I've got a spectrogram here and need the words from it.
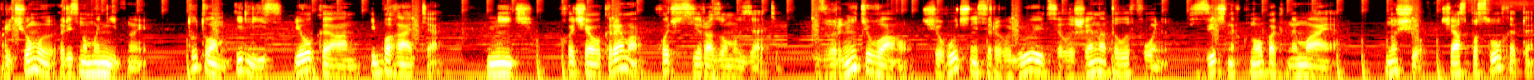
причому різноманітної. Тут вам і ліс, і океан, і багаття, ніч, хоча окремо, хоч всі разом взяті. Зверніть увагу, що гучність регулюється лише на телефоні, фізичних кнопок немає. Ну що, час послухати?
